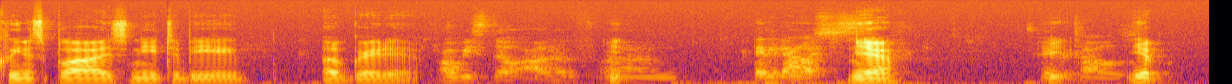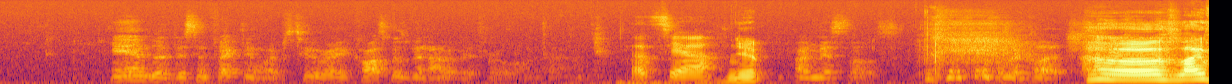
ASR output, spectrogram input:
cleaning supplies need to be upgraded. Are we still out of um, Paper baby towels. wipes, Yeah. paper towels, Yep. and the disinfectant wipes too, right? Costco's been out of it for a long time. That's yeah. Yep. I miss those. Those are clutch. Oh, life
